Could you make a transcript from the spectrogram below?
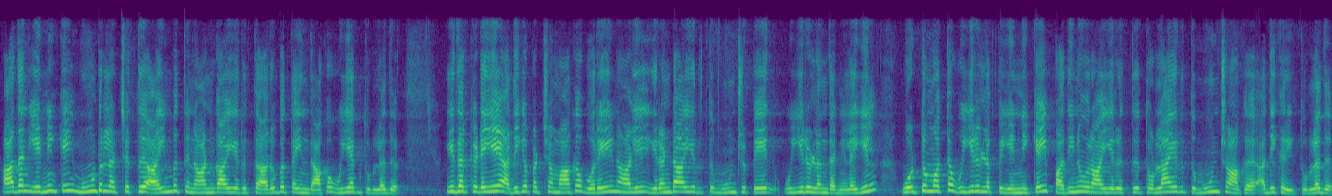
அதன் எண்ணிக்கை மூன்று லட்சத்து ஐம்பத்து நான்காயிரத்து அறுபத்தைந்தாக உயர்ந்துள்ளது. இதற்கிடையே அதிகபட்சமாக ஒரே நாளில் இரண்டாயிரத்து மூன்று பேர் உயிரிழந்த நிலையில் ஒட்டுமொத்த உயிரிழப்பு எண்ணிக்கை பதினோராயிரத்து தொள்ளாயிரத்து மூன்றாக அதிகரித்துள்ளது.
